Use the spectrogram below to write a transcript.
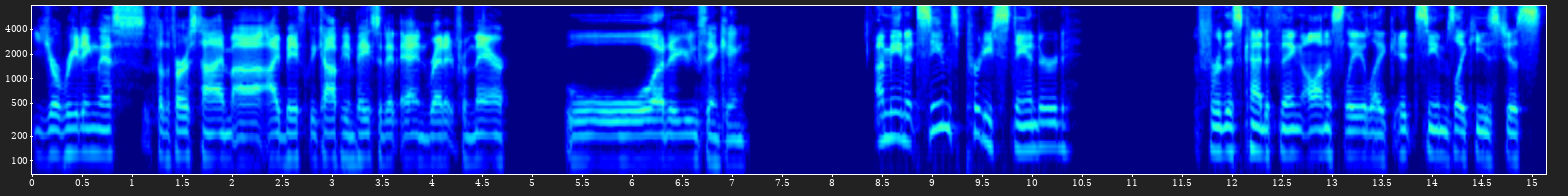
you're reading this for the first time. Uh, I basically copy and pasted it and read it from there. What are you thinking? I mean, it seems pretty standard for this kind of thing, honestly. Like, it seems like he's just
